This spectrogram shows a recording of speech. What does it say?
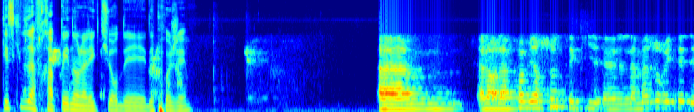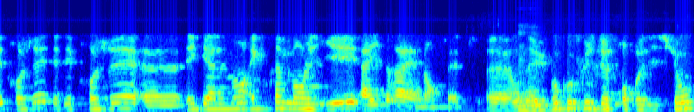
qu'est-ce qui vous a frappé dans la lecture des, projets? Euh, alors la première chose, c'est que euh, la majorité des projets étaient des projets également extrêmement liés à Israël en fait. on a mhm. eu beaucoup plus de propositions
